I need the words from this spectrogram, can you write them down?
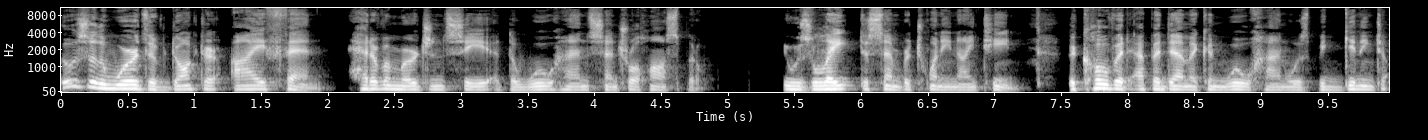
Those are the words of Dr. Ai Fen, head of emergency at the Wuhan Central Hospital. It was late December 2019 the COVID epidemic in Wuhan was beginning to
